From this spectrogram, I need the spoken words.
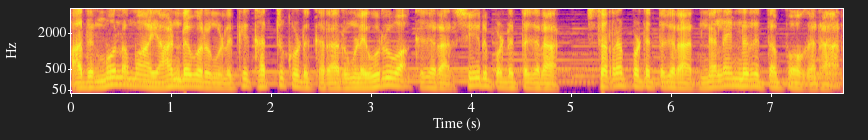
அதன் மூலமாய் ஆண்டவர் உங்களுக்கு கற்றுக் கொடுக்கிறார் உங்களை உருவாக்குகிறார் சீர்படுத்துகிறார் ஸ்திரப்படுத்துகிறார் நிலைநிறுத்த போகிறார்.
